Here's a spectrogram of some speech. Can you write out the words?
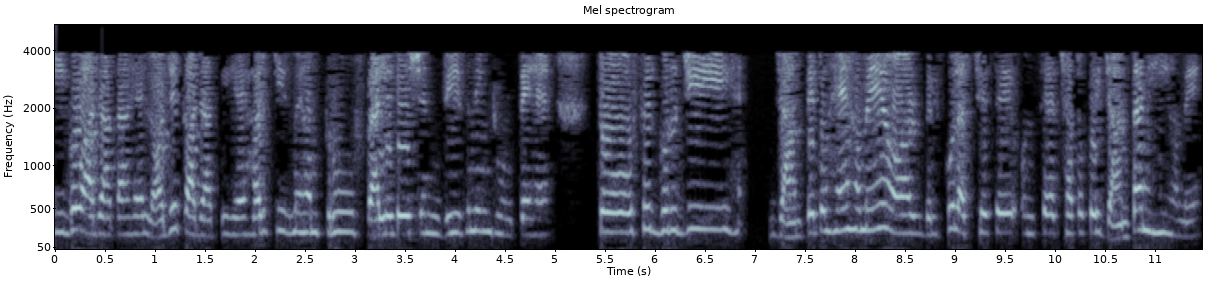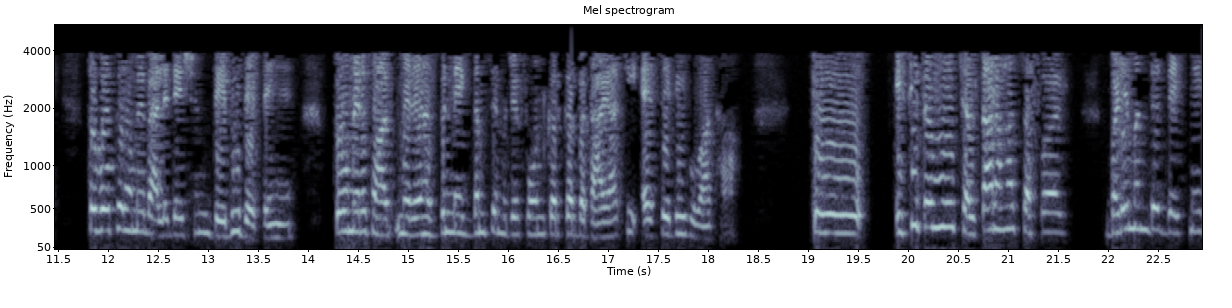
ईगो आ जाता है लॉजिक आ जाती है, हर चीज़ में हम प्रूफ वैलिडेशन रीजनिंग ढूंढते हैं। तो फिर गुरुजी जानते तो हैं हमें और बिल्कुल अच्छे से, उनसे अच्छा तो कोई जानता नहीं हमें। तो वो फिर हमें वैलिडेशन दे भी देते हैं। तो मेरे साथ मेरे हस्बैंड ने एकदम से मुझे फ़ोन कर कर बताया कि ऐसे भी हुआ था। तो इसी तरह चलता रहा सफ़र। बड़े मंदिर देखने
